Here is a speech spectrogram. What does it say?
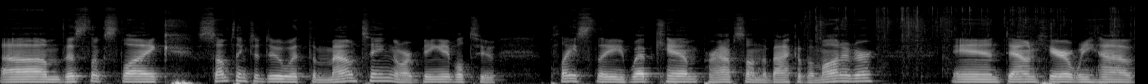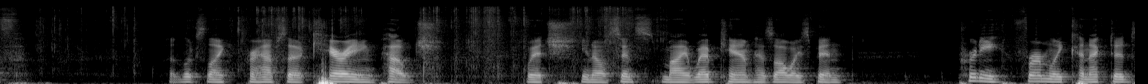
Um, this looks like something to do with the mounting or being able to place the webcam perhaps on the back of a monitor. And down here we have, it looks like perhaps a carrying pouch, which, you know, since my webcam has always been pretty firmly connected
